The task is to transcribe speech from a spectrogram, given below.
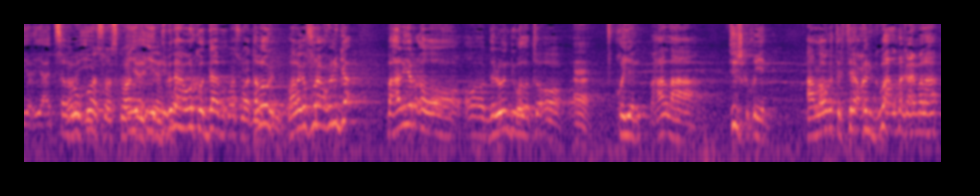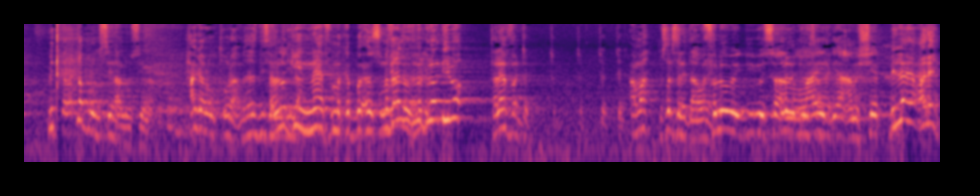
iyo iyo addis ababa Kuwaas- kuwaas waa iska- waa iyo iyo dhinteen. dibadaha warkood waa qabowga waa laga furaa cunuga bahal yar oo oo dalwandi wadato oo Ah. qoyan. Waxaa la dhahaa tiishka qoyan. Aa looga tirtira cunuga wax la dhaqaayo ma laha. Mid kale dhab lagu Aa, siinaa lagu siinaa. xagga lagu tuuraa. Cunugii dhiibaa. neef ma ka baxayso masaajdiisa marka loo dhiibo taleefon jag ama musalsal daawan flowe diibeyso ama live ya ama shir billaahi calayk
